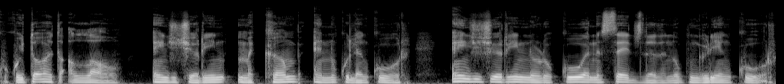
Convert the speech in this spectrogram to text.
ku kujtohet Allahu, engjëj që rrinë në këmbë e nuk ulen kurrë, engjëj që rrinë në ruku e në sexhde dhe nuk ngrihen kurrë,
